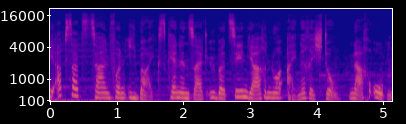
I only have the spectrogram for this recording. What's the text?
Die Absatzzahlen von E-Bikes kennen seit über zehn Jahren nur eine Richtung, nach oben.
